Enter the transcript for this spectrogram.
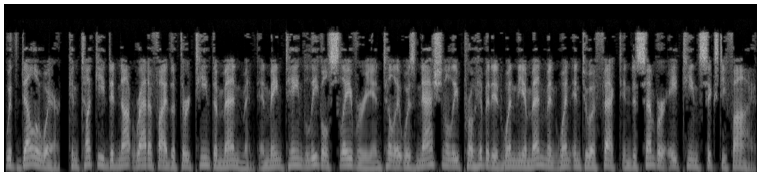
With Delaware, Kentucky did not ratify the Thirteenth Amendment and maintained legal slavery until it was nationally prohibited when the amendment went into effect in December 1865.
